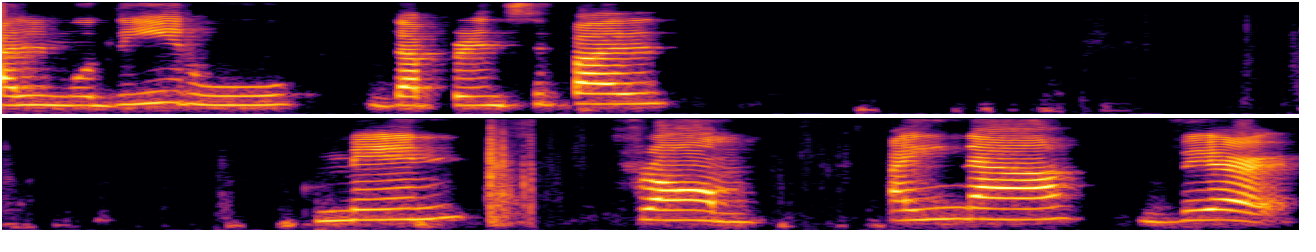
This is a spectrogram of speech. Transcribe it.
المدير the principal men from aina where?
